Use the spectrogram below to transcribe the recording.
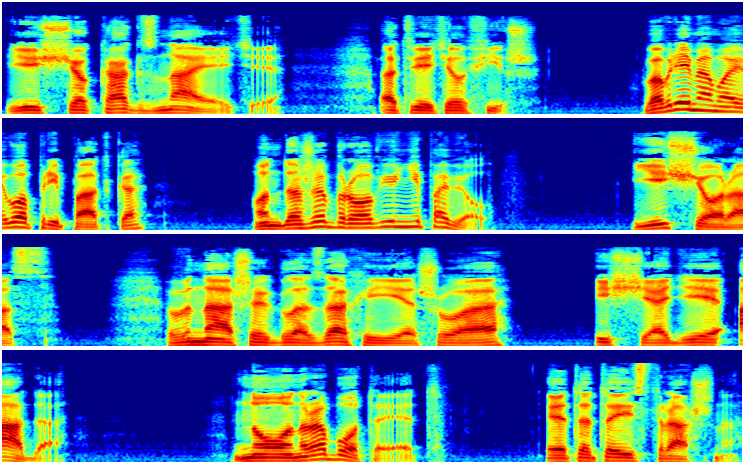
«Еще как знаете», — ответил Фиш. «Во время моего припадка он даже бровью не повел. Еще раз. В наших глазах Иешуа — исчадие ада. Но он работает. Это-то и страшно.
